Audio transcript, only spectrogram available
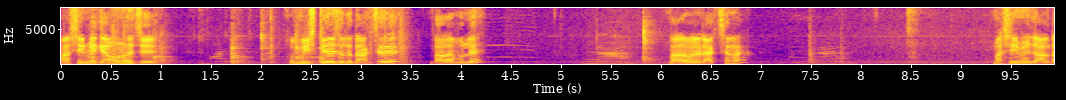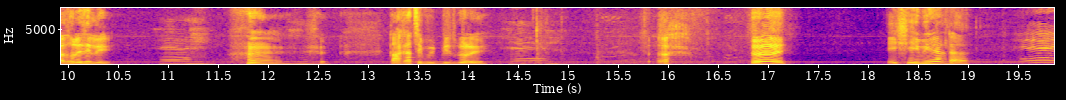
মাসির মেয়ে কেমন হয়েছে? খুব মিষ্টি হয়েছে ওকে ডাকছে রে দাদা বলে? দাদা বলে ডাকছে না? না। মাসির মেয়ে গালটা ধরেছিলি? হ্যাঁ। তাকাচ্ছে পিটপিট করে? হ্যাঁ। এই এই সেই বিড়ালটা? হ্যাঁ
